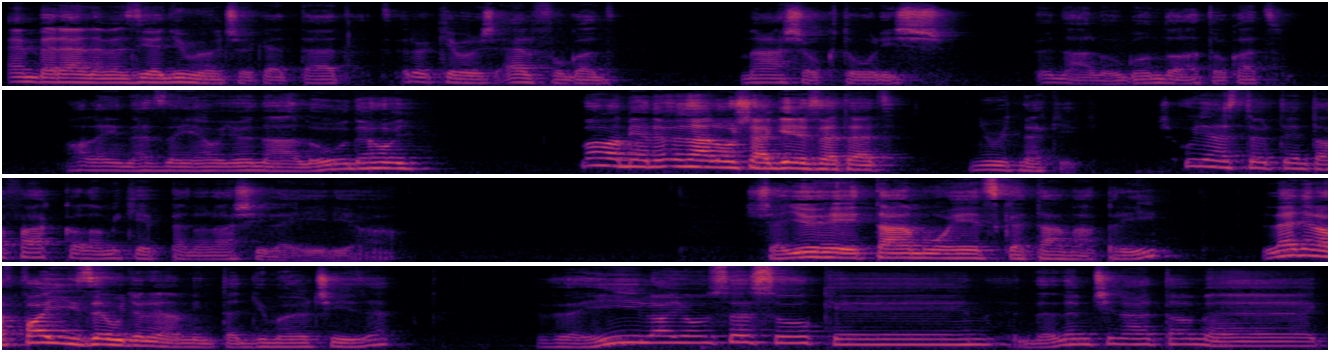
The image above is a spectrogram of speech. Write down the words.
ember elnevezi a gyümölcsöket, tehát örökkévaló is elfogad másoktól is önálló gondolatokat, ha lenne ilyen, hogy önálló, de hogy valamilyen önállóság érzetet nyújt nekik. És ugyanezt történt a fákkal, amiképpen a Rási leírja. Se jöhé támó écke támá pri, legyen a faíze ugyanolyan, mint a gyümölcsíze, Vöhi lajon szeszókén, de nem csinálta meg.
